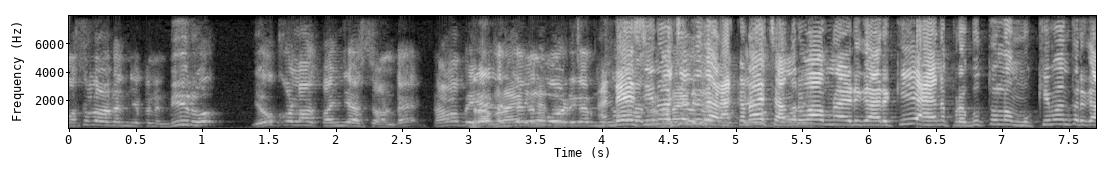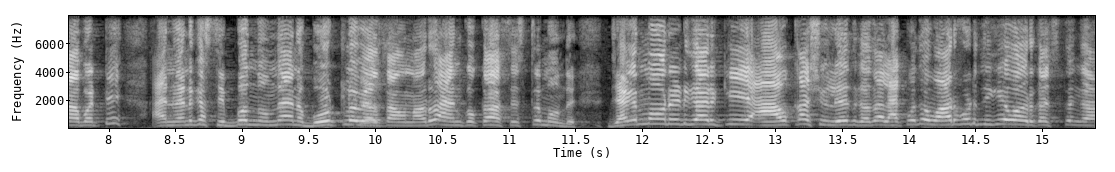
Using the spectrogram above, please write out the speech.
ముసలాడని చెప్పిన మీరు యువకుల్లా పనిచేస్తా ఉంటే నలభై అంటే ముసలాడు శ్రీనివాస్ గారు అక్కడ చంద్రబాబు నాయుడు గారికి ఆయన ప్రభుత్వంలో ముఖ్యమంత్రి కాబట్టి ఆయన వెనక సిబ్బంది ఉంది ఆయన బోట్లో వెళ్తా ఉన్నారు ఆయనకు ఒక సిస్టమ్ ఉంది. జగన్మోహన్ రెడ్డి గారికి ఆ అవకాశం లేదు కదా లేకపోతే వారు కూడా దిగేవారు ఖచ్చితంగా.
